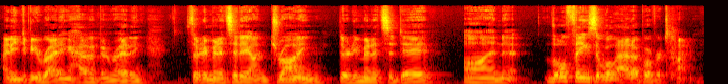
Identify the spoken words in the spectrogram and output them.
I need to be writing. I haven't been writing. 30 minutes a day on drawing. 30 minutes a day on little things that will add up over time.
